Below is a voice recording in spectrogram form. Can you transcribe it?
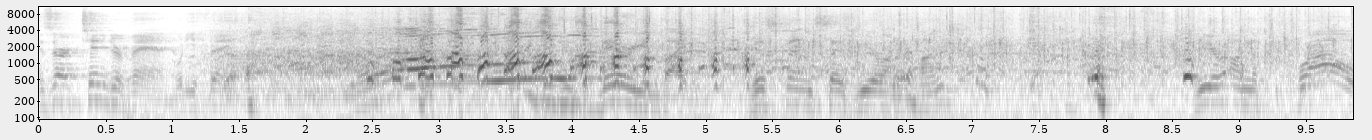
is our Tinder van. What do you think? Very inviting. This van says we are on the hunt. We are on the prowl.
